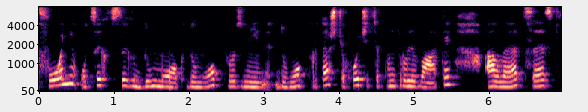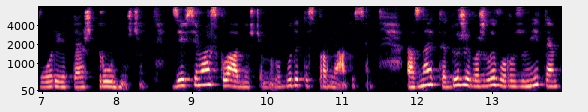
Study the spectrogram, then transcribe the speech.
фоні оцих всіх думок, думок про зміни, думок про те, що хочеться контролювати, але це створює теж труднощі. Зі всіма складнощами ви будете справлятися. Знаєте, дуже важливо розуміти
